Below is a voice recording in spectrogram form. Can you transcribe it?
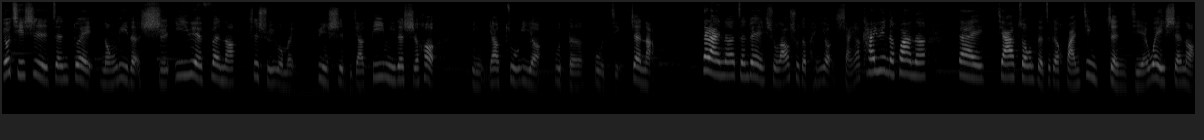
尤其是针对农历的十一月份呢，是属于我们运势比较低迷的时候。请要注意哦，不得不谨慎了。再来呢，针对属老鼠的朋友，想要开运的话呢，在家中的这个环境整洁卫生哦，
